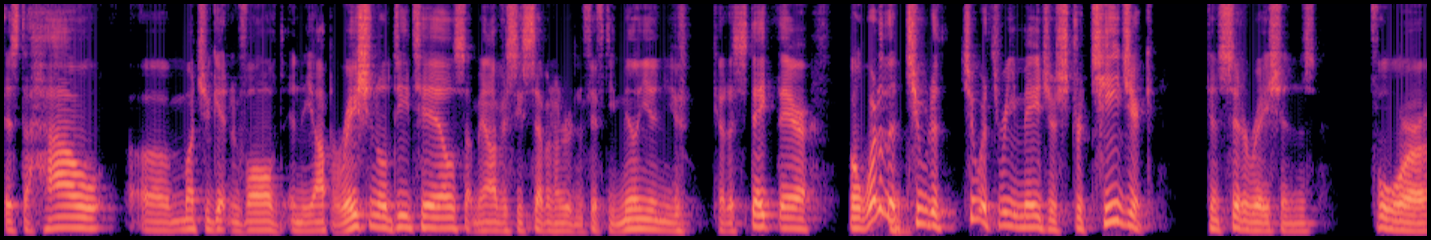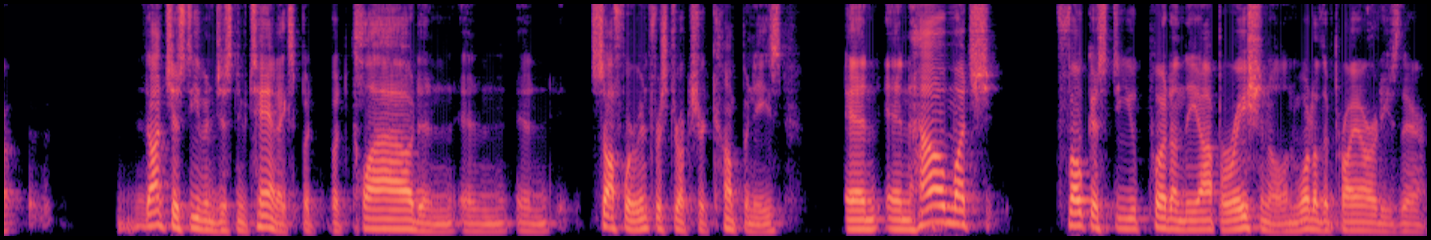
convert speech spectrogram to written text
as to how uh, much you get involved in the operational details. I mean, obviously 750 million, you've got a stake there, but what are the two to two or three major strategic considerations for not just even just Nutanix, but, but cloud and, and, and software infrastructure companies, and, and how much focus do you put on the operational and what are the priorities there?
